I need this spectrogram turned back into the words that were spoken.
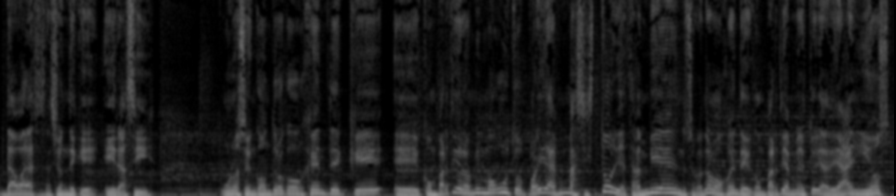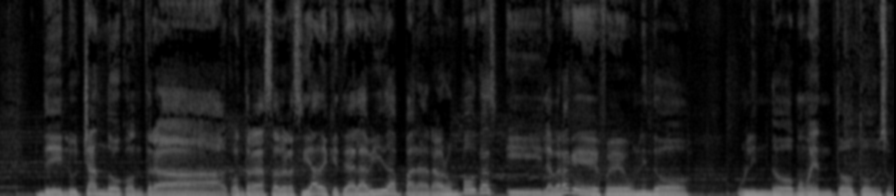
daba la sensación de que era así. Uno se encontró con gente que eh, compartía los mismos gustos, por ahí las mismas historias también. Nos encontramos con gente que compartía la misma historia de años, de luchando contra, contra las adversidades que te da la vida para grabar un podcast. Y la verdad que fue un lindo, un lindo momento todo eso.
